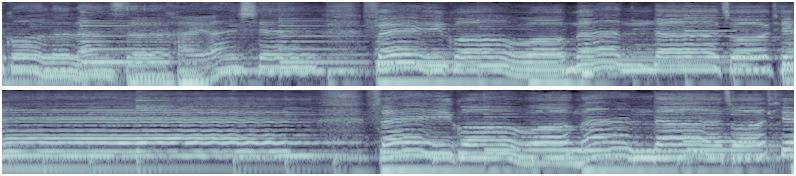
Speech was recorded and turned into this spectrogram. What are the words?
过了蓝色的海岸线，飞过我们的昨天，飞过我们的昨天。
